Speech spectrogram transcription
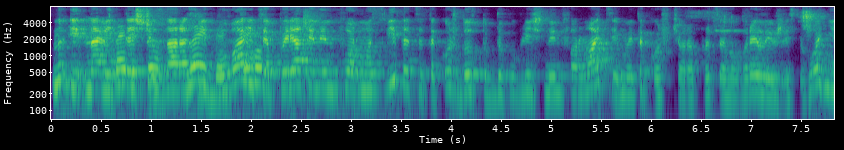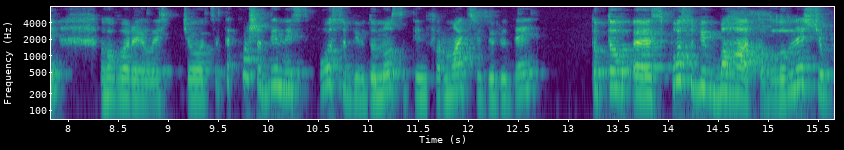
Ну і навіть Знаєте, те, що це- зараз знаєте, відбувається, це- Пирятин інформосвіта, це також доступ до публічної інформації. Ми також вчора про це говорили і вже сьогодні говорили, що це також один із способів доносити інформацію до людей. Тобто е, способів багато. Головне, щоб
